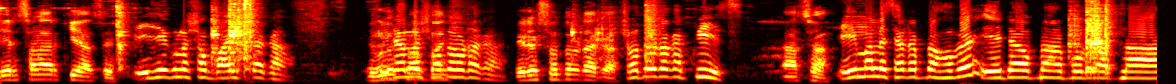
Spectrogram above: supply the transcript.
এর ছাড়া আর কি আছে? এই যেগুলো সব বাইশ টাকা এগুলো এটা হলো সতেরো টাকা। এটা 17 টাকা। সতেরো টাকা পিস আচ্ছা। এই মালে সেট আপটা হবে এটা আপনার পড়বে আপনার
